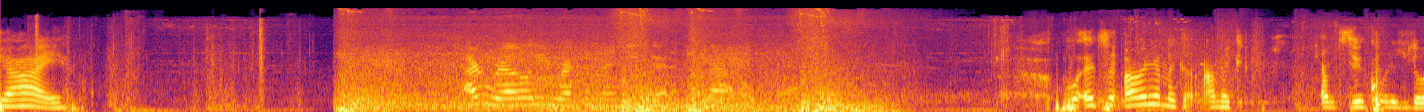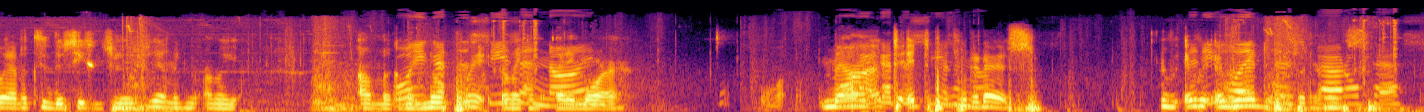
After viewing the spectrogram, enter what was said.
Jai. I really recommend you get in the battle. Well, it's like already I'm like I'm like I'm three quarters of the way I'm like through the season, so usually I'm like I'm like I'm like, Well, like no point in, like nine. anymore. Well, No, you it, it depends what it is. It, it, Did it like depends what it battle is. pass?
